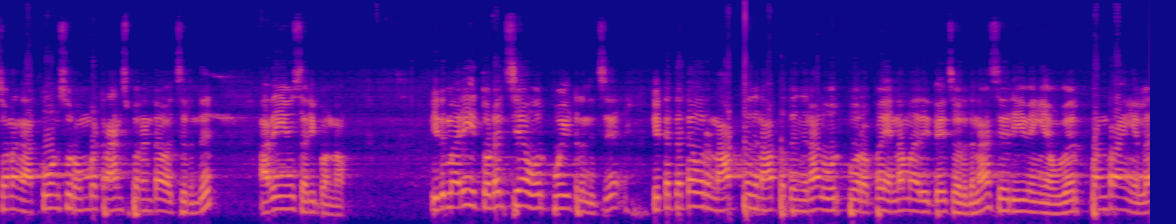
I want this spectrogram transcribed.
ஸோ நாங்கள் அக்கௌண்ட்ஸும் ரொம்ப டிரான்ஸ்பரண்ட்டாக வச்சுருந்து அதையும் சரி பண்ணோம். இது மாதிரி தொடர்ச்சியாக ஒர்க் போயிட்டு இருந்துச்சு கிட்டத்தட்ட ஒரு நாற்பது நாற்பத்தஞ்சு நாள் ஒர்க் போகிறப்ப என்ன மாதிரி பேச்சு வருதுன்னா சரி இவங்க ஒர்க் பண்ணுறாங்கல்ல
